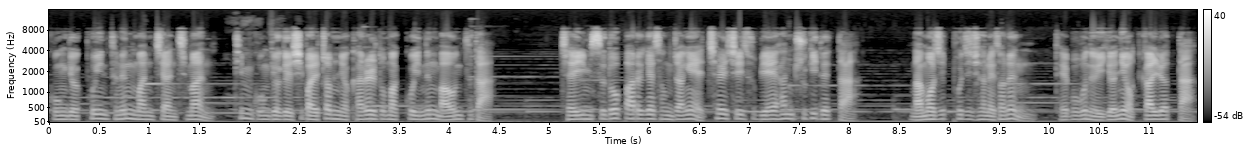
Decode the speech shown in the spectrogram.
공격 포인트는 많지 않지만 팀 공격의 시발점 역할을 도 맡고 있는 마운트다. 제임스도 빠르게 성장해 첼시 수비의 한 축이 됐다. 나머지 포지션에서는 대부분 의견이 엇갈렸다.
